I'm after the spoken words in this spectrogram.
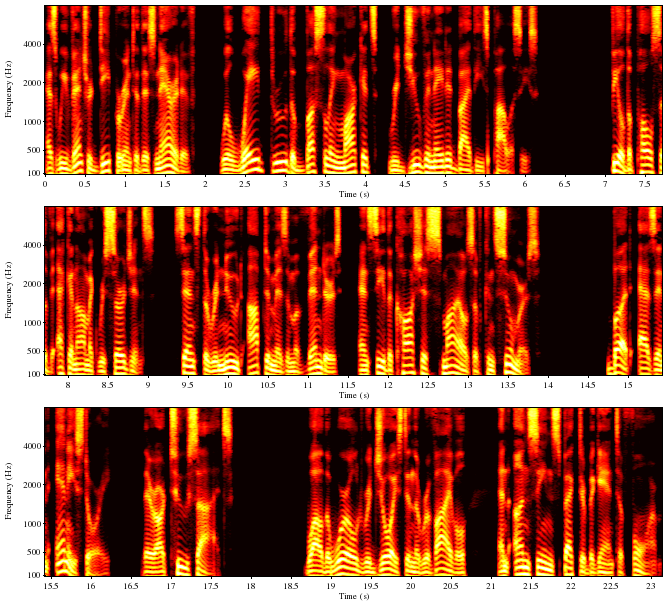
As we venture deeper into this narrative, we'll wade through the bustling markets rejuvenated by these policies. Feel the pulse of economic resurgence, sense the renewed optimism of vendors, and see the cautious smiles of consumers but as in any story, there are two sides. While the world rejoiced in the revival, an unseen specter began to form.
